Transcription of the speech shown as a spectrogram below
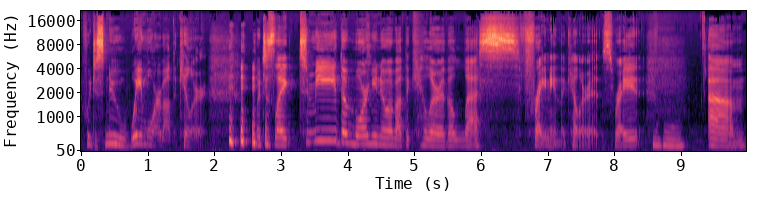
if we just knew way more about the killer. Which is like to me the more you know about the killer, the less frightening the killer is, right? Um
